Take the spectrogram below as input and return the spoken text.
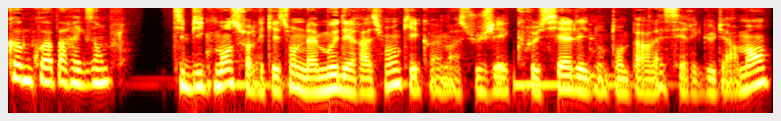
Comme quoi, par exemple? Typiquement sur la question de la modération, qui est quand même un sujet crucial et dont on parle assez régulièrement,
